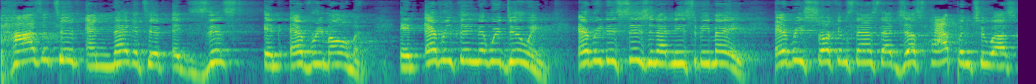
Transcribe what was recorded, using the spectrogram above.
Positive and negative exist in every moment, in everything that we're doing, every decision that needs to be made, every circumstance that just happened to us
